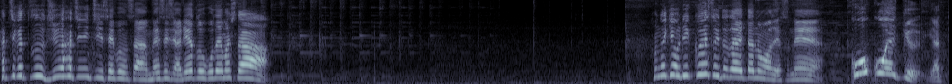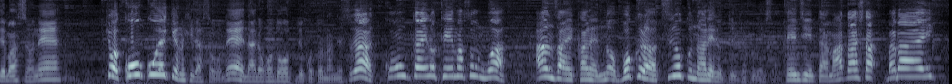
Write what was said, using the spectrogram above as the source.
8月18日、セブンさん、メッセージありがとうございました。そんで今日リクエストいただいたのはですね、高校野球やってますよね。今日は高校野球の日だそうで、なるほどっていうことなんですが、今回のテーマソングは、安西カレンの僕らは強くなれるという曲でした。天神タイムまた明日バイバイ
